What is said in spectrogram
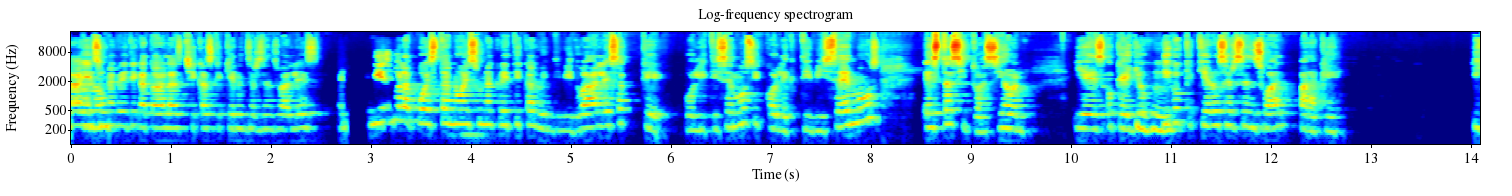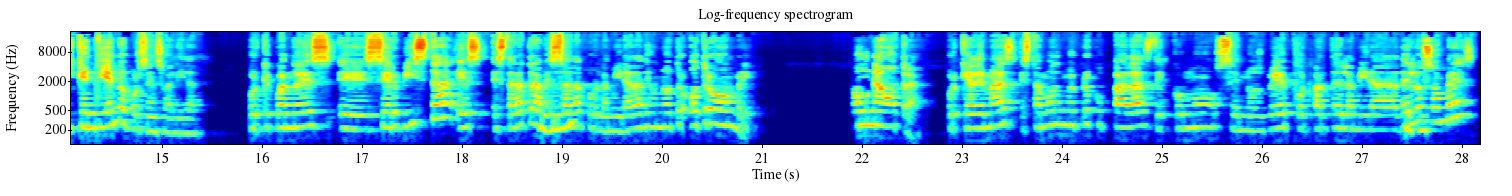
ay, es una crítica a todas las chicas que quieren ser sensuales. El mismo la apuesta no es una crítica a lo individual, es a que politicemos y colectivicemos esta situación. Y es, ok, yo digo que quiero ser sensual, ¿para qué? Y que entiendo por sensualidad porque cuando es eh, ser vista es estar atravesada por la mirada de un otro, otro hombre, no una otra, porque además estamos muy preocupadas de cómo se nos ve por parte de la mirada de los hombres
